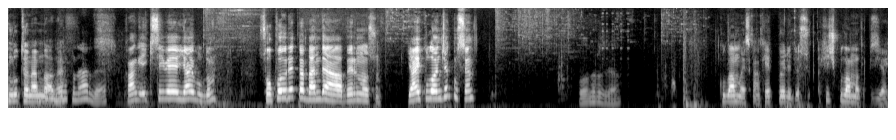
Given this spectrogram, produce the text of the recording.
loot önemli Oğlum, abi. Mutu nerede? Kanka iki seviye yay buldum. Sopa üretme bende ha haberin olsun. Yay kullanacak mısın? Kullanırız ya. Kullanmayız kanka hep böyle diyoruz. Hiç kullanmadık biz yay.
